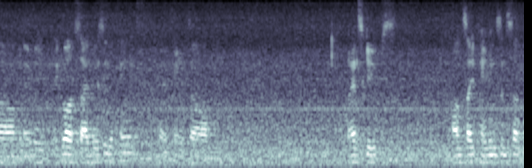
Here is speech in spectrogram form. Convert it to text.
Um, and I make, I go outside mostly to paint. I paint um, landscapes, on-site paintings and such.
